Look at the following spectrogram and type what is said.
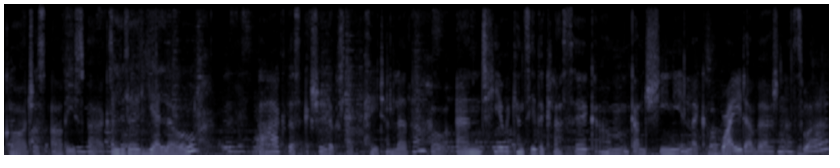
gorgeous are these bags? A little yellow bag. This actually looks like patent leather. Oh, and here we can see the classic um, Gancini in like a wider version as well.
